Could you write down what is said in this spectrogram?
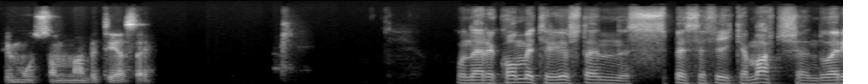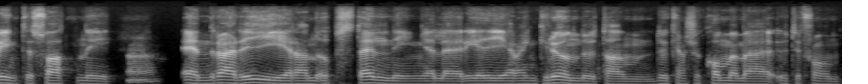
hur motståndarna beter sig. Och när det kommer till just den specifika matchen, då är det inte så att ni mm. ändrar i er uppställning eller i er grund, utan du kanske kommer med utifrån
